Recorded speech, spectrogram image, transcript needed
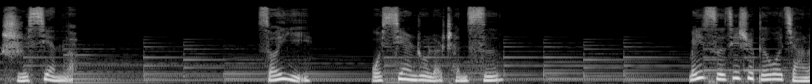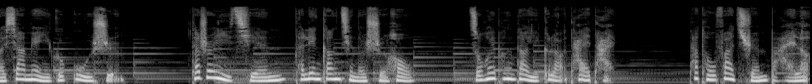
实现了。所以。我陷入了沉思。梅子继续给我讲了下面一个故事。他说，以前他练钢琴的时候，总会碰到一个老太太，她头发全白了，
